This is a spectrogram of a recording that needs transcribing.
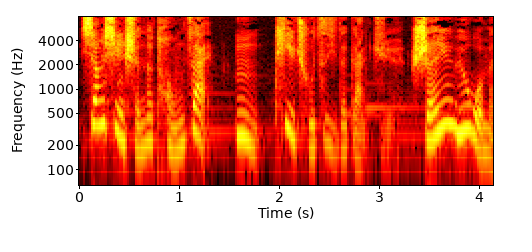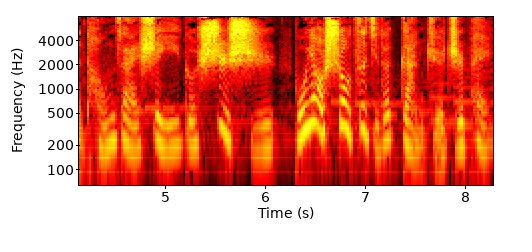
相信神的同在，嗯，剔除自己的感觉。神与我们同在是一个事实，不要受自己的感觉支配。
